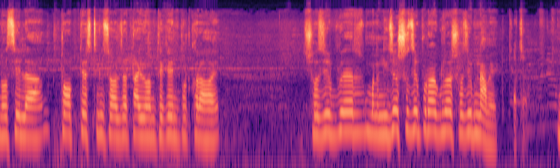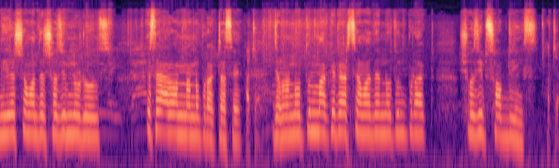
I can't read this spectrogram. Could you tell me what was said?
নসিলা টপ টেস্টিং সল যা তাইওয়ান থেকে ইম্পোর্ট করা হয়। সজীবের মানে নিজস্ব যে প্রোডাক্টগুলো সজীব নামে। আচ্ছা। নিজস্ব আমাদের সজীব নুডলস এছাড়া আরও অন্যান্য প্রোডাক্ট আছে। আচ্ছা। যেমন নতুন মার্কেটে আসছে আমাদের নতুন প্রোডাক্ট সজীব সফট ড্রিঙ্কস আচ্ছা।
